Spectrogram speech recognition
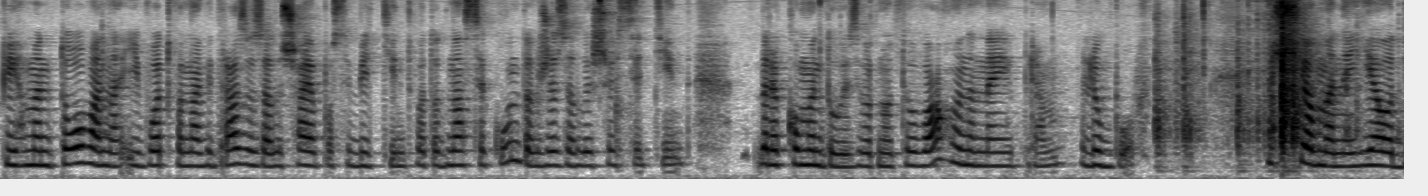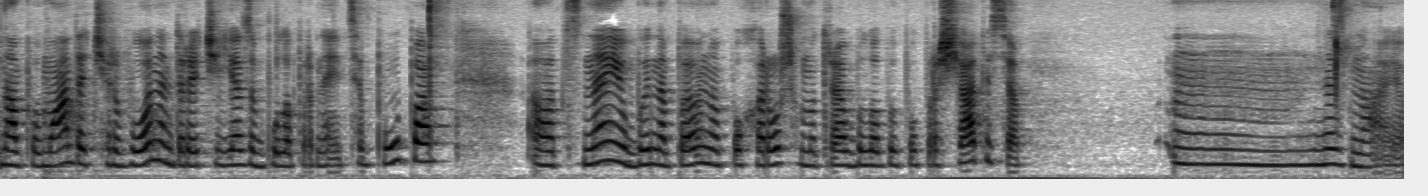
пігментована, і от вона відразу залишає по собі тінт. От одна секунда вже залишився тінт. Рекомендую звернути увагу на неї, прям любов. І ще в мене є одна помада червона. До речі, я забула про неї. Це пупа. От з нею би, напевно, по-хорошому треба було би попрощатися. Не знаю,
